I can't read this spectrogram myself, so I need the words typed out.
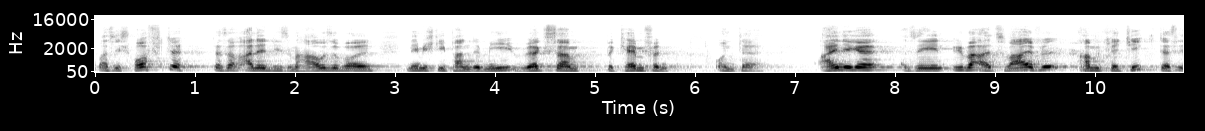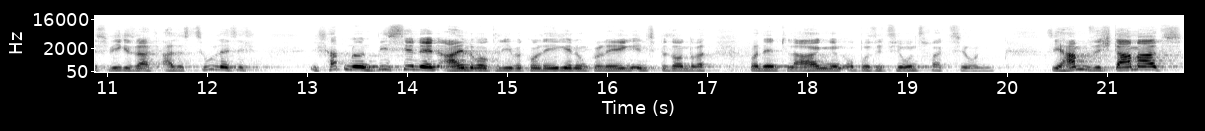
was ich hoffte, dass auch alle in diesem Hause wollen, nämlich die Pandemie wirksam bekämpfen. Und, äh, Einige sehen überall Zweifel, haben Kritik. Das ist, wie gesagt, alles zulässig. Ich habe nur ein bisschen den Eindruck, liebe Kolleginnen und Kollegen, insbesondere von den klagenden Oppositionsfraktionen, Sie haben sich damals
